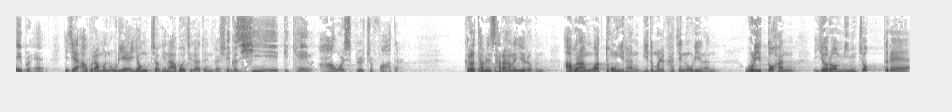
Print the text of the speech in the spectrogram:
Abraham? 이제 아브라함은 우리의 영적인 아버지가 된 것입니다. Because he became our spiritual father. 그렇다면 사랑하는 여러분, 아브라함과 동일한 믿음을 가진 우리는 우리 또한 여러 민족들의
